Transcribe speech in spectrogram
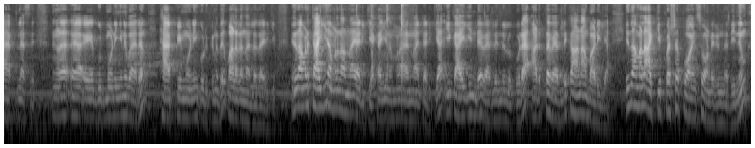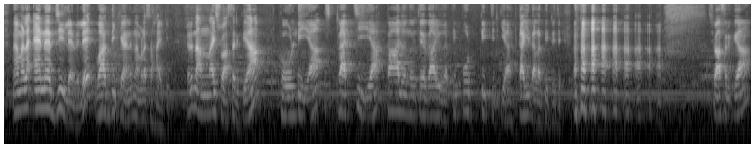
ഹാപ്പിനെസ് നിങ്ങൾ ഗുഡ് മോർണിംഗിന് പകരം ഹാപ്പി മോർണിംഗ് കൊടുക്കുന്നത് വളരെ നല്ലതായിരിക്കും. ഇനി നമ്മൾ കൈ നമ്മൾ നന്നായി അടിക്കുക. കൈ നമ്മൾ നന്നായിട്ട് അടിക്കുക. ഈ കൈയിന്റെ വിരലിന്റെ ഉള്ളിൽ കൂടെ അടുത്ത വിരൽ കാണാൻ പാടില്ല. ഇത് നമ്മളെ അക്യുപ്രഷർ പോയിന്റ്സ് ഉണരുന്നതിനും നമ്മളെ എനർജി ലെവൽ വർദ്ധിക്കാനും നമ്മളെ സഹായിക്കും. എന്നിട്ട് നന്നായി ശ്വാസം എടുക്കുക. ഹോൾഡ് ചെയ്യുക സ്ട്രെച്ച് ചെയ്യുക കാലൊന്ന് ചെറുതായി ഉയർത്തി പൊട്ടിച്ചിരിക്കുക കൈ തളർത്തിട്ടിച്ച് ശ്വാസം എടുക്കുക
